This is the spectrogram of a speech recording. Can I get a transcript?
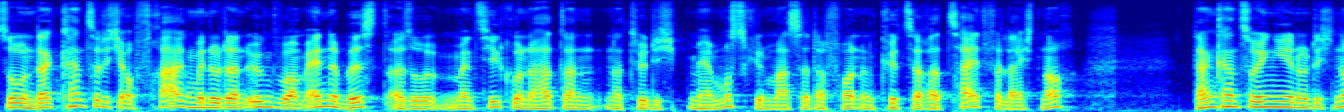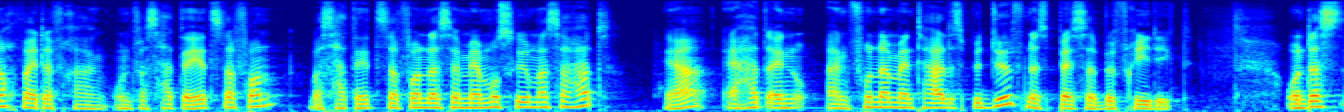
So, und dann kannst du dich auch fragen, wenn du dann irgendwo am Ende bist, also mein Zielkunde hat dann natürlich mehr Muskelmasse davon in kürzerer Zeit vielleicht noch, dann kannst du hingehen und dich noch weiter fragen, und was hat er jetzt davon? Was hat er jetzt davon, dass er mehr Muskelmasse hat? Ja, er hat ein, ein fundamentales Bedürfnis besser befriedigt. Und das,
